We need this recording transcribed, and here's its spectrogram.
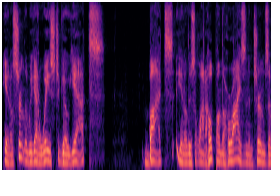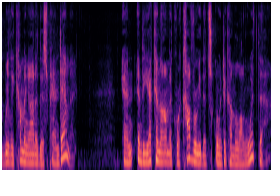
You know, certainly we got a ways to go yet, but, you know, there's a lot of hope on the horizon in terms of really coming out of this pandemic and, and the economic recovery that's going to come along with that.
